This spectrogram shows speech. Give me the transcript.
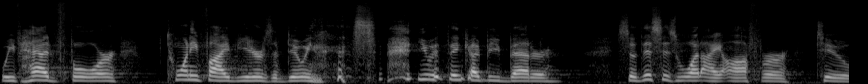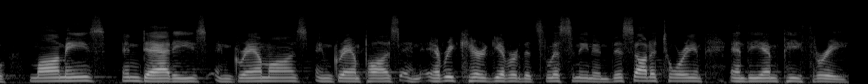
We've had for 25 years of doing this. you would think I'd be better. So, this is what I offer to mommies and daddies and grandmas and grandpas and every caregiver that's listening in this auditorium and the MP3.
